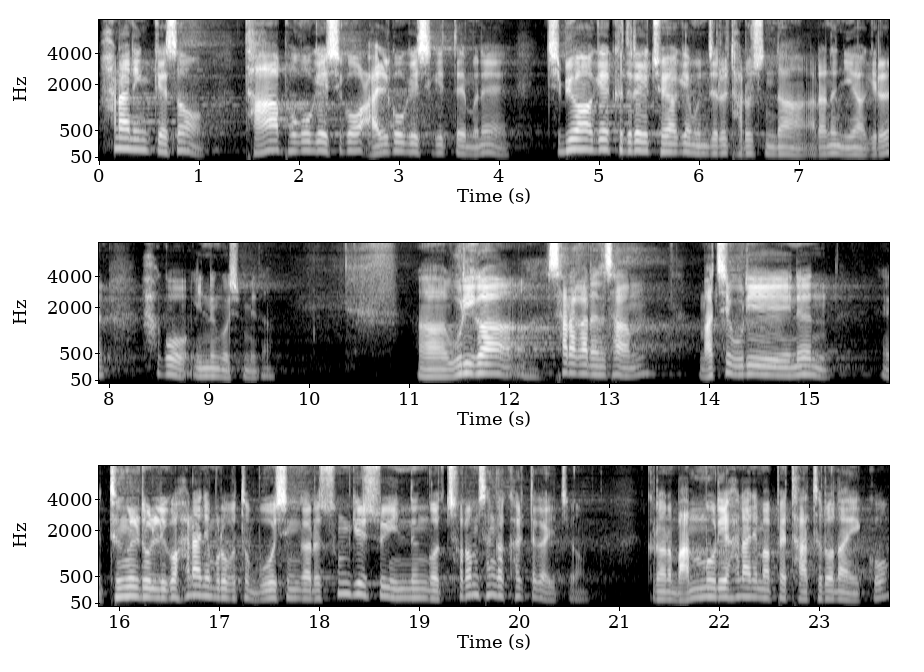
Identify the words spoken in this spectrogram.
하나님께서 다 보고 계시고 알고 계시기 때문에 집요하게 그들의 죄악의 문제를 다루신다라는 이야기를 하고 있는 것입니다. 아, 우리가 살아가는 삶, 마치 우리는 등을 돌리고 하나님으로부터 무엇인가를 숨길 수 있는 것처럼 생각할 때가 있죠. 그러나 만물이 하나님 앞에 다 드러나 있고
